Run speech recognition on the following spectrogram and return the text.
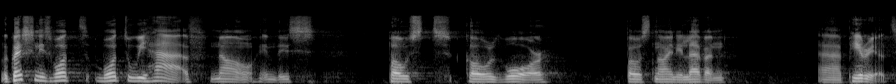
The question is what, what do we have now in this post-Cold War, post-9-11 uh, period?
